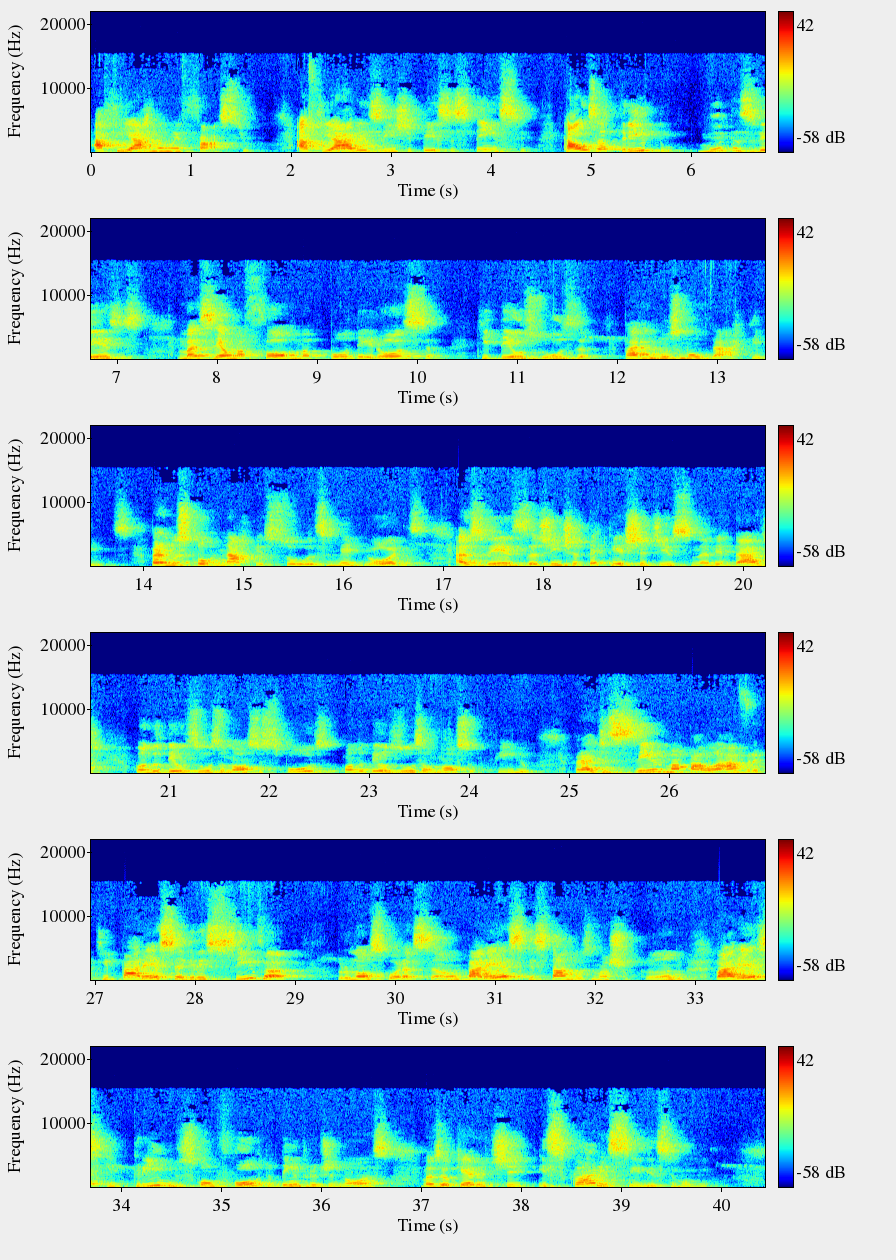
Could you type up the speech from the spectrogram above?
Afiar não é fácil. Afiar exige persistência, causa atrito, muitas vezes, mas é uma forma poderosa que Deus usa para nos moldar, queridos, para nos tornar pessoas melhores, às vezes a gente até queixa disso, não é verdade? Quando Deus usa o nosso esposo, quando Deus usa o nosso filho para dizer uma palavra que parece agressiva para o nosso coração, parece que está nos machucando, parece que cria um desconforto dentro de nós, mas eu quero te esclarecer nesse momento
